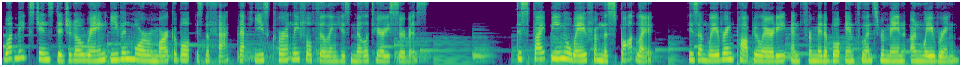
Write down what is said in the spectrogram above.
What makes Jin's digital reign even more remarkable is the fact that he's currently fulfilling his military service. Despite being away from the spotlight, his unwavering popularity and formidable influence remain unwavering.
